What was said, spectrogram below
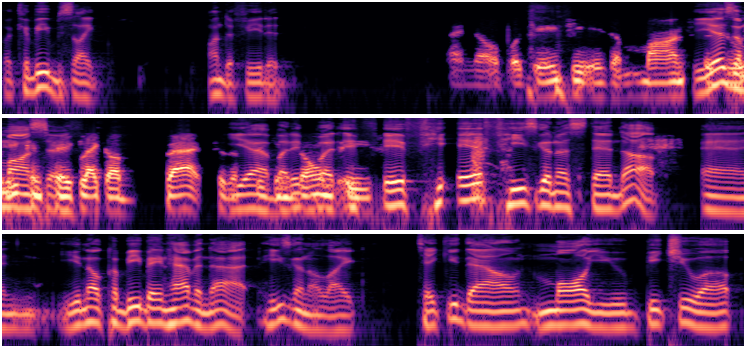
but Khabib's like undefeated. I know, but Gaethje is a monster. He is a monster. He can take like a bat to the yeah, but if, but piece. if if he, if he's gonna stand up, and you know Khabib ain't having that, he's gonna like take you down, maul you, beat you up,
